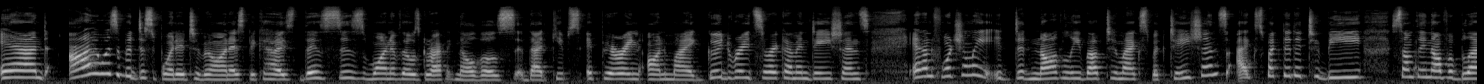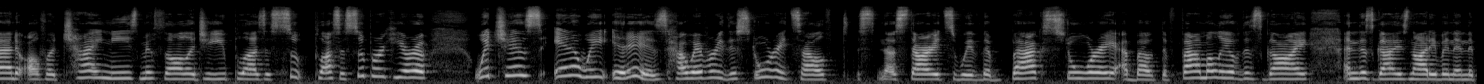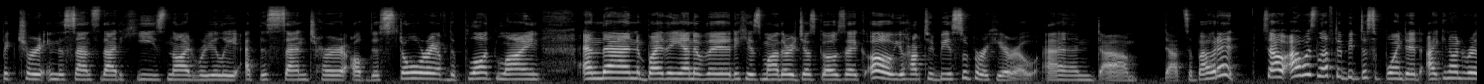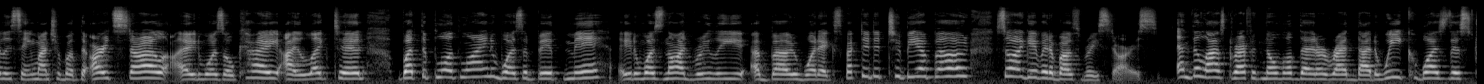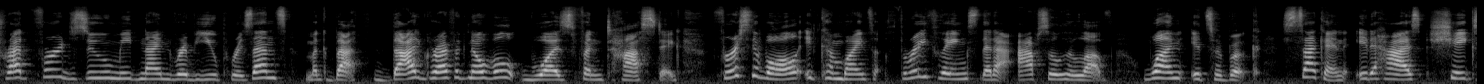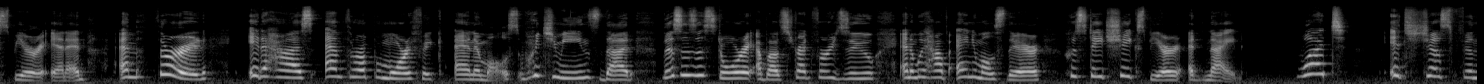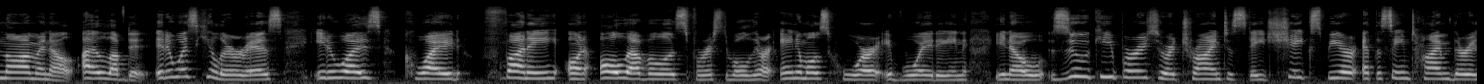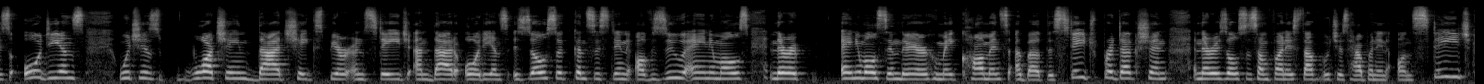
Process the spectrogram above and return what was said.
and I was a bit disappointed to be honest because this is one of those graphic novels that keeps appearing on my Goodreads recommendations, and unfortunately, it did not live up to my expectations. I expected it to be something of a blend of a Chinese mythology plus a plus a superhero, which is in a way it is. However However, the story itself uh, starts with the backstory about the family of this guy, and this guy is not even in the picture in the sense that he's not really at the center of the story of the plot line. And then by the end of it, his mother just goes like, "Oh, you have to be a superhero," and um, that's about it. So I was left a bit disappointed. I cannot really say much about the art style. It was okay. I liked it, but the plot line was a bit meh. It was not really about what I expected it to be about. So I gave it about 3 stars. And the last graphic novel that I read that week was the Stratford Zoo Midnight Revue Presents Macbeth. That graphic novel was fantastic. First of all, it combines three things that I absolutely love. One, it's a book. Second, it has Shakespeare in it. And third, it has anthropomorphic animals, which means that this is a story about Stratford Zoo and we have animals there who stage Shakespeare at night. What? It's just phenomenal. I loved it. It was hilarious. It was quite funny on all levels. First of all, there are animals who are avoiding, you know, zookeepers who are trying to stage Shakespeare. At the same time, there is audience which is watching that Shakespeare on stage, and that audience is also consisting of zoo animals, and there are animals in there who make comments about the stage production and there is also some funny stuff which is happening on stage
